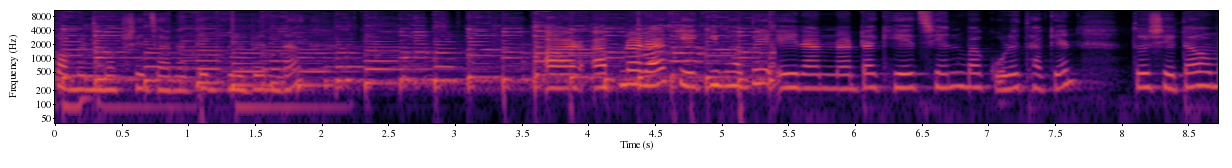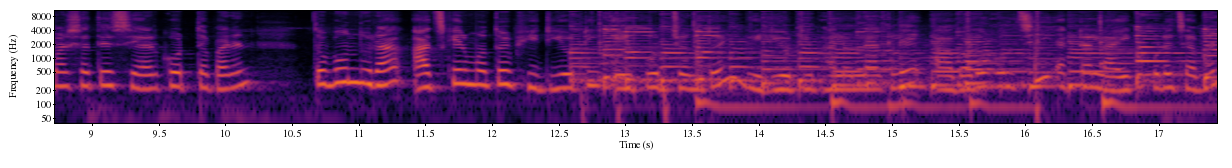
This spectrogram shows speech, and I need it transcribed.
কমেন্ট বক্সে জানাতে ভুলবেন না। আর আপনারা কে কীভাবে এই রান্নাটা খেয়েছেন বা করে থাকেন, তো সেটাও আমার সাথে শেয়ার করতে পারেন। তো বন্ধুরা, আজকের মতো ভিডিওটি এই পর্যন্তই। ভিডিওটি ভালো লাগলে আবারও বলছি, একটা লাইক করে যাবেন।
